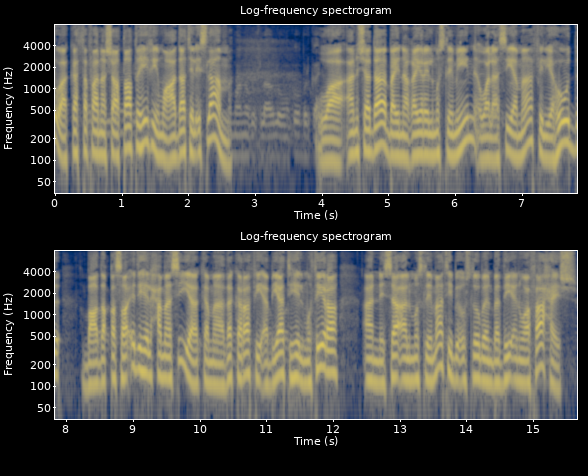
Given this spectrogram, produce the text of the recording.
وكثف نشاطاته في معاداة الإسلام وأنشد بين غير المسلمين ولا سيما في اليهود بعض قصائده الحماسية كما ذكر في أبياته المثيرة النساء المسلمات بأسلوب بذيء وفاحش.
